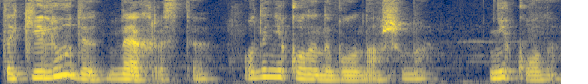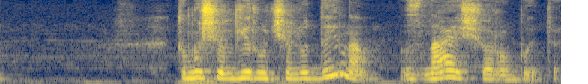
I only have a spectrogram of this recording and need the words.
такі люди, нехристи, вони ніколи не були нашими. Ніколи. Тому що віруюча людина знає, що робити,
